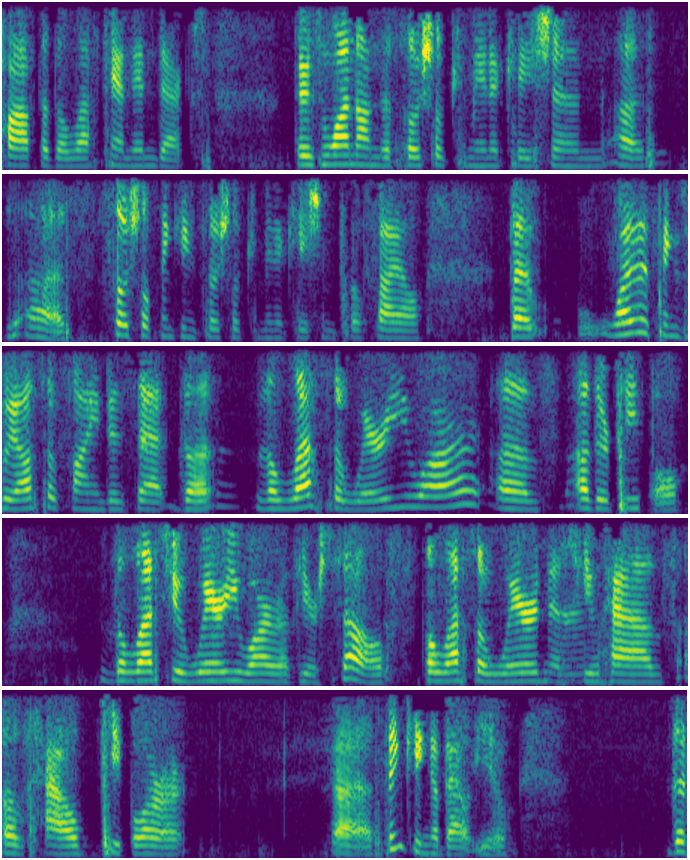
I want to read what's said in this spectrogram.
top of the left-hand index, there's one on the social communication, uh, uh, social thinking, social communication profile. But one of the things we also find is that the the less aware you are of other people, the less you aware you are of yourself, the less awareness you have of how people are uh, thinking about you, the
